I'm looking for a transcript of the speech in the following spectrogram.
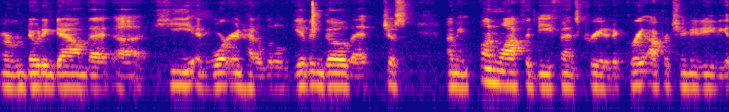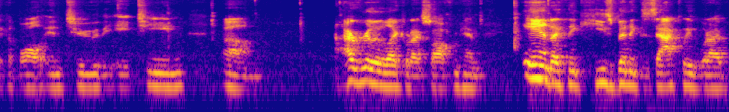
I remember noting down that uh, he and Wharton had a little give and go that just, I mean, unlocked the defense, created a great opportunity to get the ball into the 18. Um, I really liked what I saw from him, and I think he's been exactly what I've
